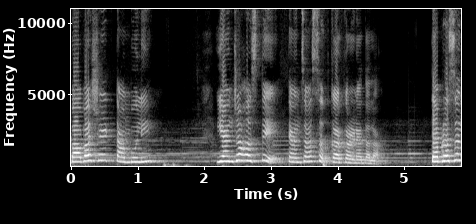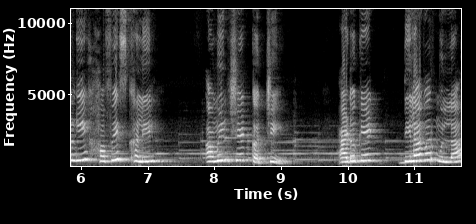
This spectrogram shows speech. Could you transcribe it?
बाबा शेठ तांबोली यांच्या हस्ते त्यांचा सत्कार करण्यात आला. त्याप्रसंगी हफीज खलील अमीन शेख कच्ची ॲडव्होकेट दिलावर मुल्ला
